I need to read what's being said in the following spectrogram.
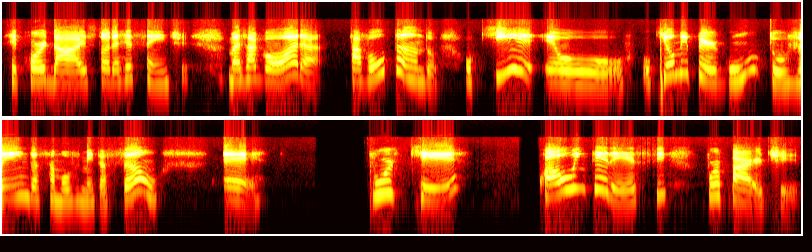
recordar a história recente. Mas agora está voltando. O que eu o que eu me pergunto vendo essa movimentação é porque qual o interesse por parte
